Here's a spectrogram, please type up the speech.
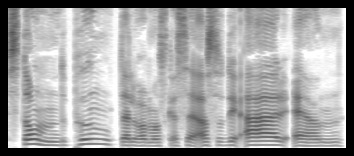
ståndpunkt eller vad man ska säga. Alltså det är en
